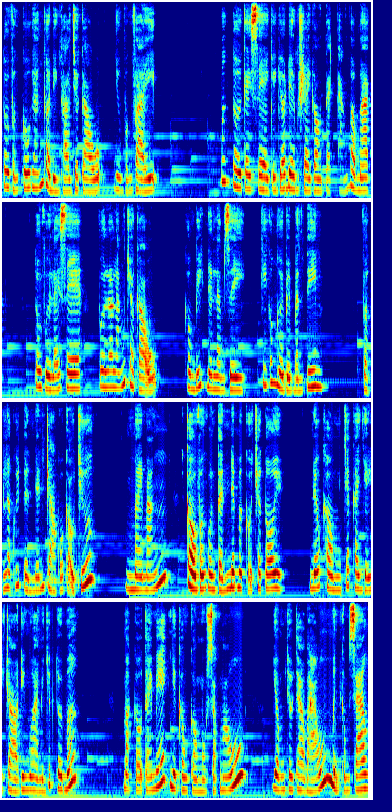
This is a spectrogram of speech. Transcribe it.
tôi vẫn cố gắng gọi điện thoại cho cậu, nhưng vẫn vậy. Mắt tôi cay xe cho gió đêm Sài Gòn tạt thẳng vào mặt. Tôi vừa lái xe, vừa lo lắng cho cậu. Không biết nên làm gì khi có người bị bệnh tim. Vẫn là quyết định đến trò của cậu trước. May mắn, cậu vẫn còn tỉnh để mở cửa cho tôi. Nếu không chắc cả dãy trò đi ngoài mà giúp tôi mất. Mặt cậu tái mét như không còn một giọt máu. Giọng thều thào bảo mình không sao.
